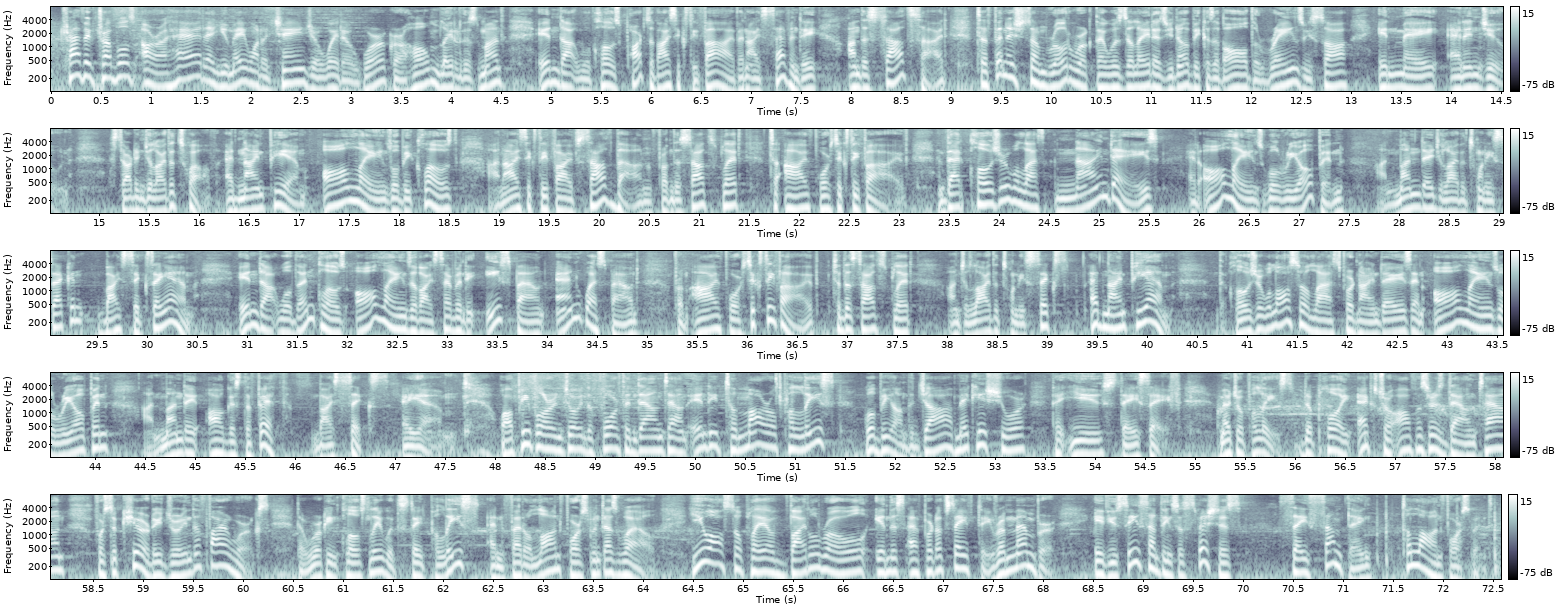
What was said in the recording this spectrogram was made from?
Traffic troubles are ahead and you may want to change your way to work or home later this month. INDOT will close parts of I-65 and I-70 on the south side to finish some road work that was delayed, as you know, because of all the rains we saw in May, and in June. Starting July the 12th at 9 p.m., all lanes will be closed on I-65 southbound from the south split to I-465. And that closure will last nine days and all lanes will reopen on Monday, July the 22nd by 6 a.m. INDOT will then close all lanes of I-70 eastbound and westbound from I-465 to the south split on July the 26th at 9 p.m. The closure will also last for nine days and all lanes will reopen on Monday, August the 5th by 6 a.m. While people are enjoying the 4th in downtown Indy, tomorrow police will be on the job making sure that you stay safe. Metro Police deploy extra officers downtown for security during the fireworks. They're working closely with state police and federal law enforcement as well. You also play a vital role in this effort of safety. Remember, if you see something suspicious, say something to law enforcement.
